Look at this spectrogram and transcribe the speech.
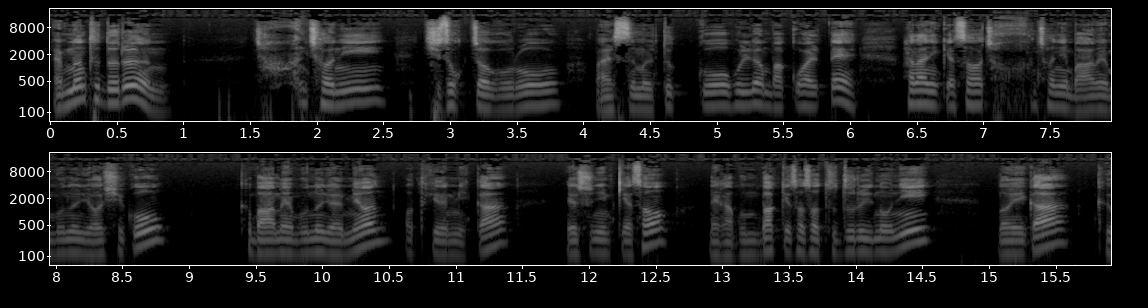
랩런트들은 천천히 지속적으로 말씀을 듣고 훈련받고 할 때 하나님께서 천천히 마음의 문을 여시고 그 마음의 문을 열면 어떻게 됩니까? 예수님께서 내가 문 밖에 서서 두드리노니 너희가 그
